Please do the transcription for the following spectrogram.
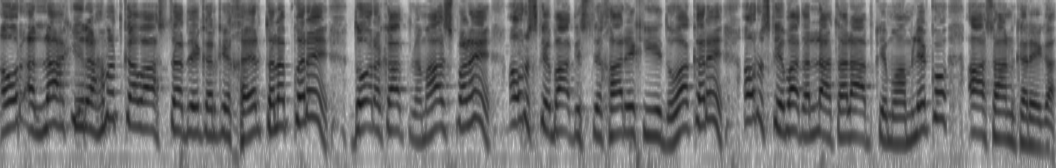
और अल्लाह की रहमत का वास्ता दे करके खैर तलब करें, दो रकात नमाज़ पढ़ें, और उसके बाद इस्तारे की ये दुआ करें, और उसके बाद अल्लाह ताला आपके मामले को आसान करेगा।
